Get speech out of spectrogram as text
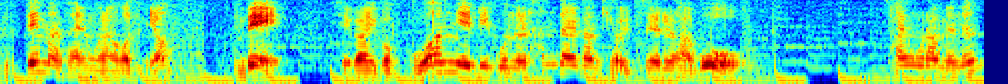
그때만 사용을 하거든요. 근데 제가 이거 무한 예비군을 한 달간 결제를 하고 사용을 하면은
